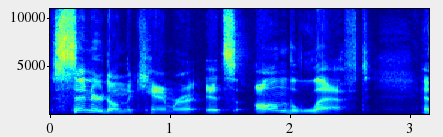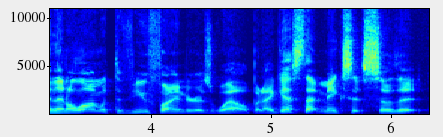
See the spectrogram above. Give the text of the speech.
centered on the camera, it's on the left and then along with the viewfinder as well. But I guess that makes it so that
